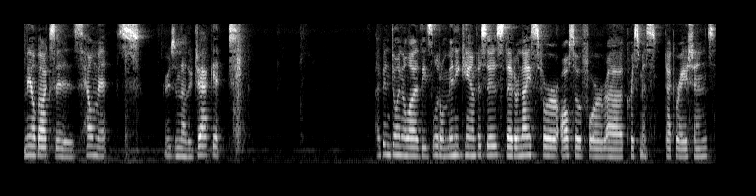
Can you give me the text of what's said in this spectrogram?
mailboxes, helmets. There's another jacket. I've been doing a lot of these little mini canvases that are nice for also for uh, Christmas decorations.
